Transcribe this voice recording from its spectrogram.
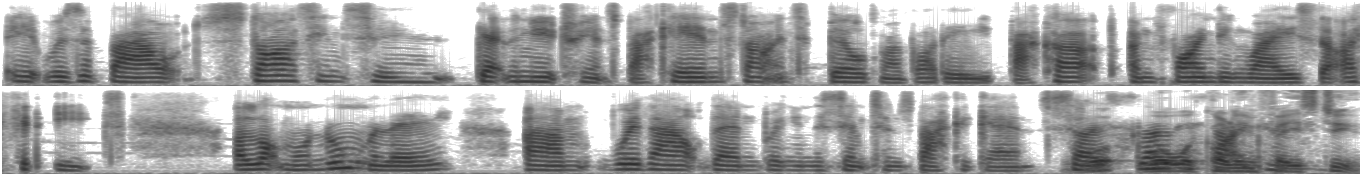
it was about starting to get the nutrients back in, starting to build my body back up, and finding ways that I could eat a lot more normally um, without then bringing the symptoms back again. So, what, what we're calling phase two.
